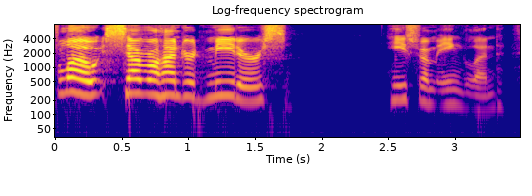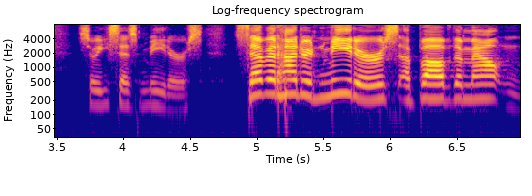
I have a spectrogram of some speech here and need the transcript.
float several hundred meters. He's from England, so he says meters. 700 meters above the mountain.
